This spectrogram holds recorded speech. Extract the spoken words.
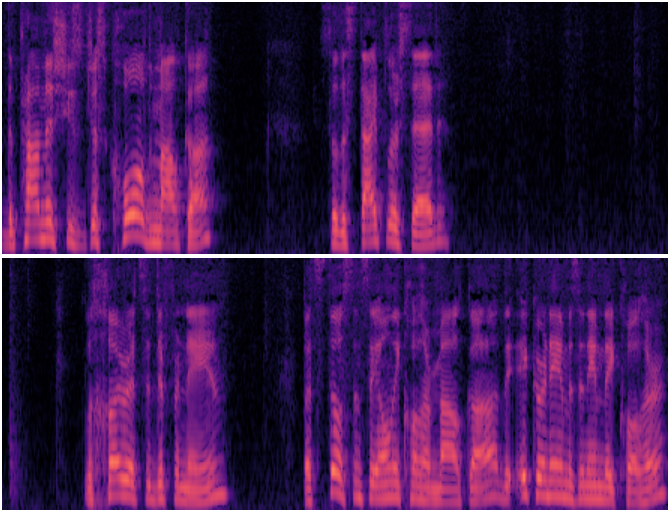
the problem is she's just called Malka. So the Stipler said, L'chayr, it's a different name, but still, since they only call her Malka, the Iker name is the name they call her.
